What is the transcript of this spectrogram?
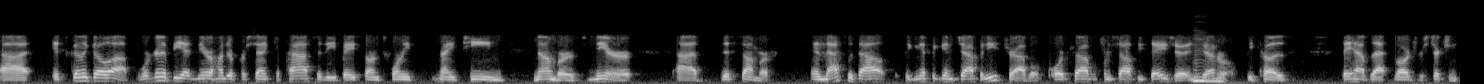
uh, it's going to go up. We're going to be at near 100% capacity based on 2019 numbers near uh, this summer. And that's without significant Japanese travel or travel from Southeast Asia in mm-hmm. general because they have that large restriction.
